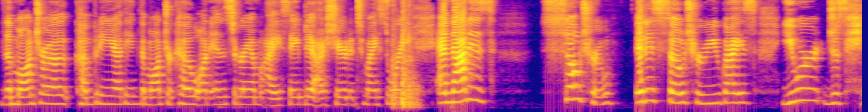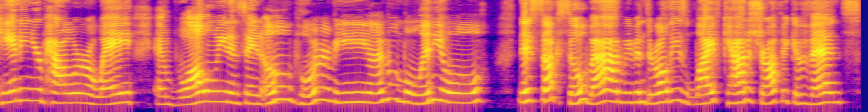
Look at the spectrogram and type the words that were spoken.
The Mantra Company, I think the Mantra Co. on Instagram, I saved it, I shared it to my story. And that is so true. It is so true, you guys. You are just handing your power away and wallowing and saying, oh, poor me, I'm a millennial. This sucks so bad. We've been through all these life catastrophic events.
